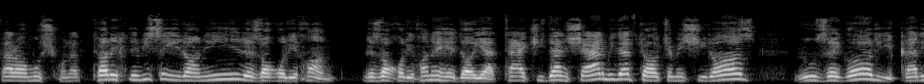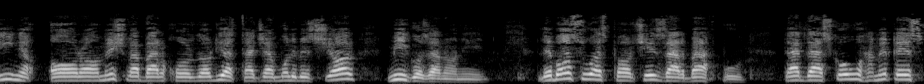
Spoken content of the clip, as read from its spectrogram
فراموش کند. تاریخ نویس ایرانی رضا قلی خان. رضا قلی خان هدایت. تأکیدا شعر می‌داد که حاکم شیراز روزگاری قرین آرامش و برخورداری از تجمل بسیار میگذرانید. لباس او از پارچه زربخ بود. در دستگاه او همه قسم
